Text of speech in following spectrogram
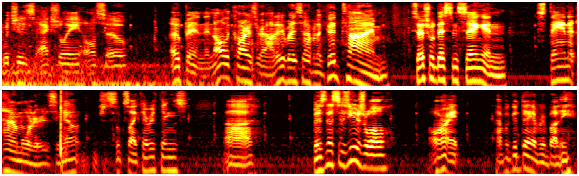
which is actually also open and all the cars are out. Everybody's having a good time. Social distancing and staying at home orders you know? It just looks like everything's uh, business as usual. All right. Have a good day everybody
